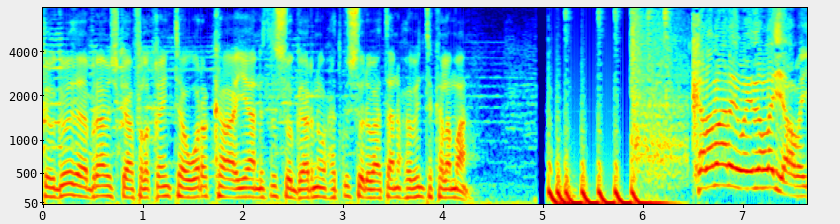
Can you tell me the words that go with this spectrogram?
gabagabada barnaamijka falqaynta wararka ayaan isla soo gaarnay. Waxaad ku soo dhawaataan xubinta kalamaan. Kalamaanay waa idinla yaabay.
